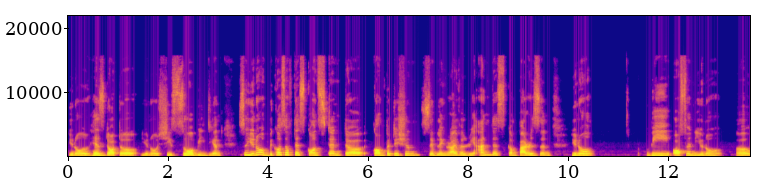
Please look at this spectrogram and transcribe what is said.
you know his daughter you know she's so obedient. So you know because of this constant uh, competition sibling rivalry and this comparison you know we often you know uh,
